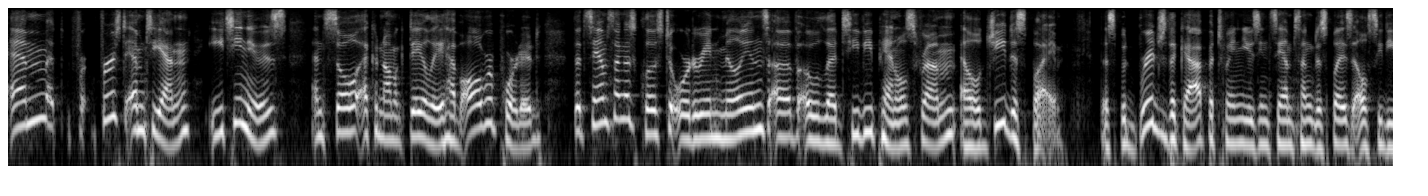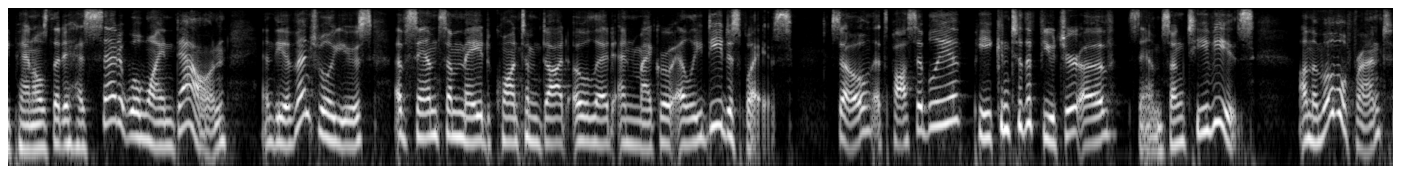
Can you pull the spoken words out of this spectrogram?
M first MTN, ET News, and Seoul Economic Daily have all reported that Samsung is close to ordering millions of OLED TV panels from LG Display. This would bridge the gap between using Samsung Display's LCD panels that it has said it will wind down and the eventual use of Samsung made quantum dot OLED and micro LED displays. So that's possibly a peek into the future of Samsung TVs. On the mobile front,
